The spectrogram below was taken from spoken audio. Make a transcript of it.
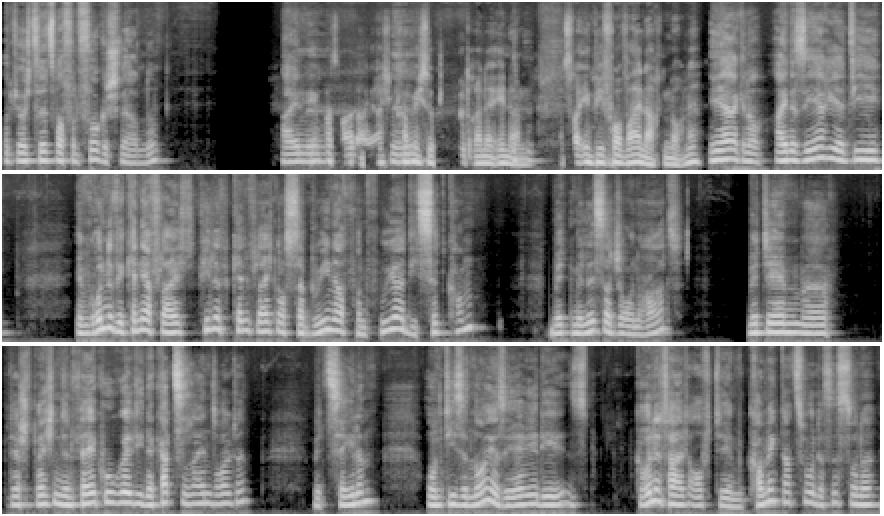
Habe ich euch zuletzt mal von vorgeschwärmt, ne? Eine, Irgendwas war da, ja. Ich ja. kann mich so dunkel dran erinnern. Das war irgendwie vor Weihnachten noch, ne? Ja, genau. Eine Serie, die im Grunde, wir kennen ja vielleicht, viele kennen vielleicht noch Sabrina von früher, die Sitcom mit Melissa Joan Hart, mit dem, äh, der sprechenden Fellkugel, die eine Katze sein sollte, mit Salem. Und diese neue Serie, die gründet halt auf dem Comic dazu und das ist so eine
